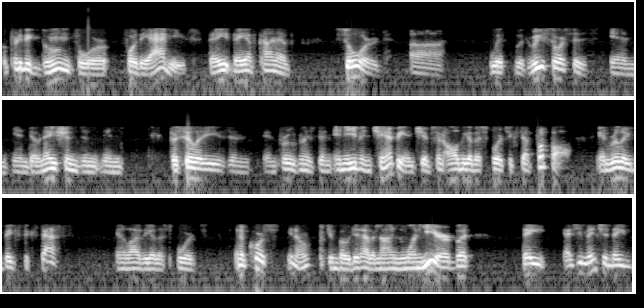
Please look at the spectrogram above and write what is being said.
a pretty big boon for for the Aggies. They they have kind of soared uh, with with resources in in donations and in facilities and improvements and, and even championships and all the other sports except football and really big success in a lot of the other sports. And of course, you know, Jimbo did have a nine in one year, but they, as you mentioned, they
